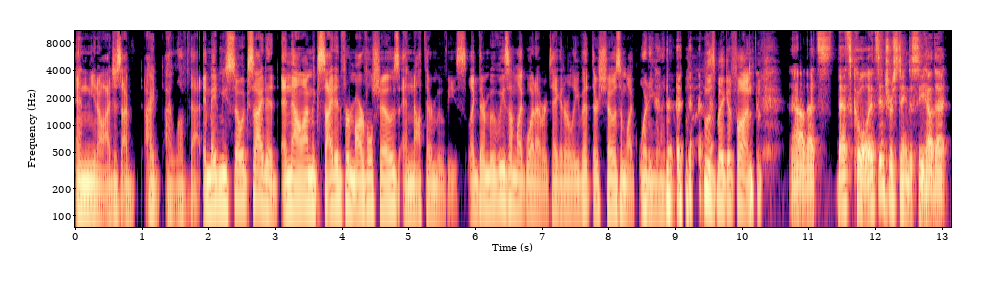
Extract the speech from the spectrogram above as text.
and you know i just i i, I love that. It made me so excited. And now i'm excited for marvel shows and not their movies. Like their movies i'm like whatever take it or leave it. Their shows i'm like what are you gonna do? Let's make it fun. Now that's that's cool. It's interesting to see how that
